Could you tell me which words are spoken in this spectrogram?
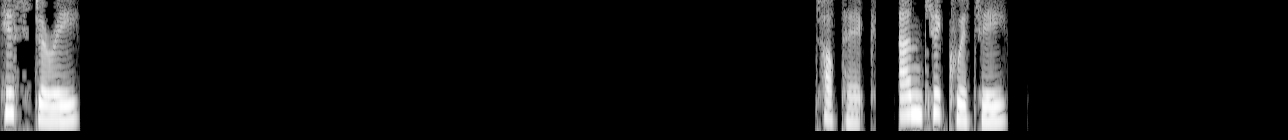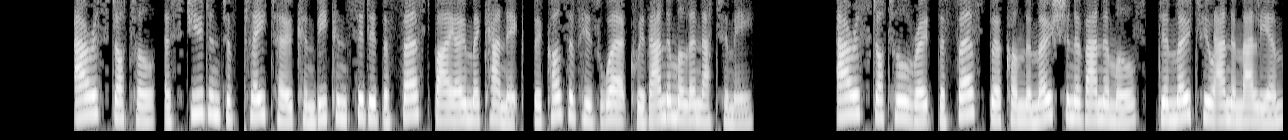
History Antiquity Aristotle, a student of Plato can be considered the first biomechanic, because of his work with animal anatomy. Aristotle wrote the first book on the motion of animals, De Motu Animalium,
